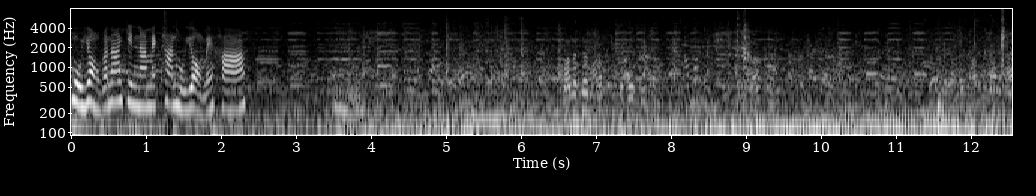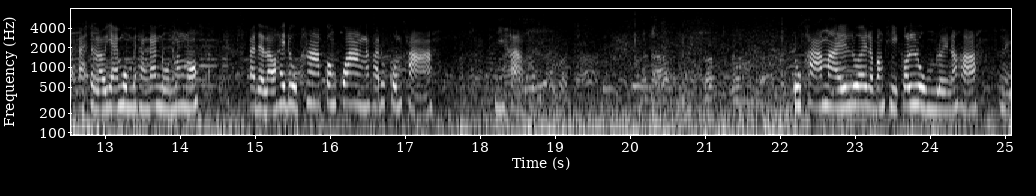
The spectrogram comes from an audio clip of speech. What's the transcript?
หมูหย่องก็น่ากินนะแม็กทานหมูหย่องไหมคะอืมซอสอะไรเพิ่มครับจะได้ดีครับผมไปเดี๋ยวเราย้ายมุมไปทางด้านนู้นบ้างเนาะไปเดี๋ยวเราให้ดูภาพกว้างๆนะคะ ทุกคนค่ะ นี่ค่ะ ลูกค้ามาเรื่อยๆ แล้วบางทีก็ลุมเลยนะคะนี่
